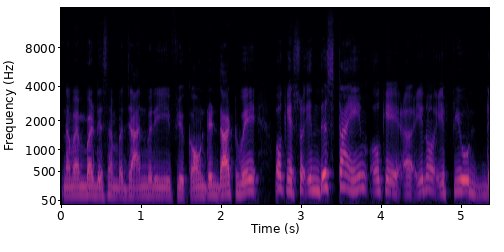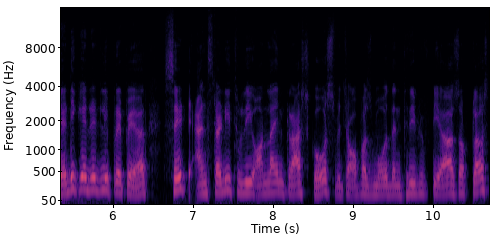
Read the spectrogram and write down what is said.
November, December, January, if you count it that way. Okay, so in this time, okay, uh, you know, if you dedicatedly prepare, sit and study through the online crash course, which offers more than 350 hours of class.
